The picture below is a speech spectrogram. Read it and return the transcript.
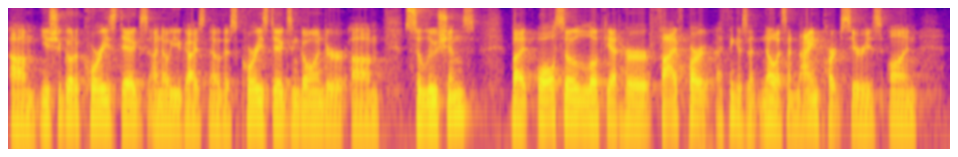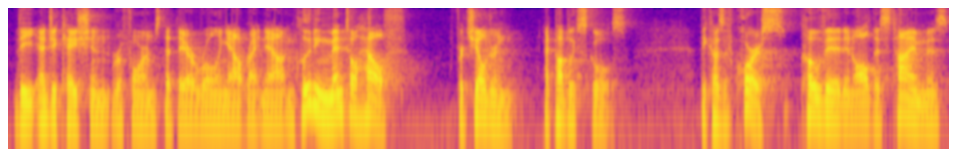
um, you should go to Corey's Digs. I know you guys know this. Corey's Digs and go under um, solutions, but also look at her five part, I think it's a, no, it's a nine part series on the education reforms that they are rolling out right now, including mental health for children at public schools. Because, of course, COVID and all this time has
